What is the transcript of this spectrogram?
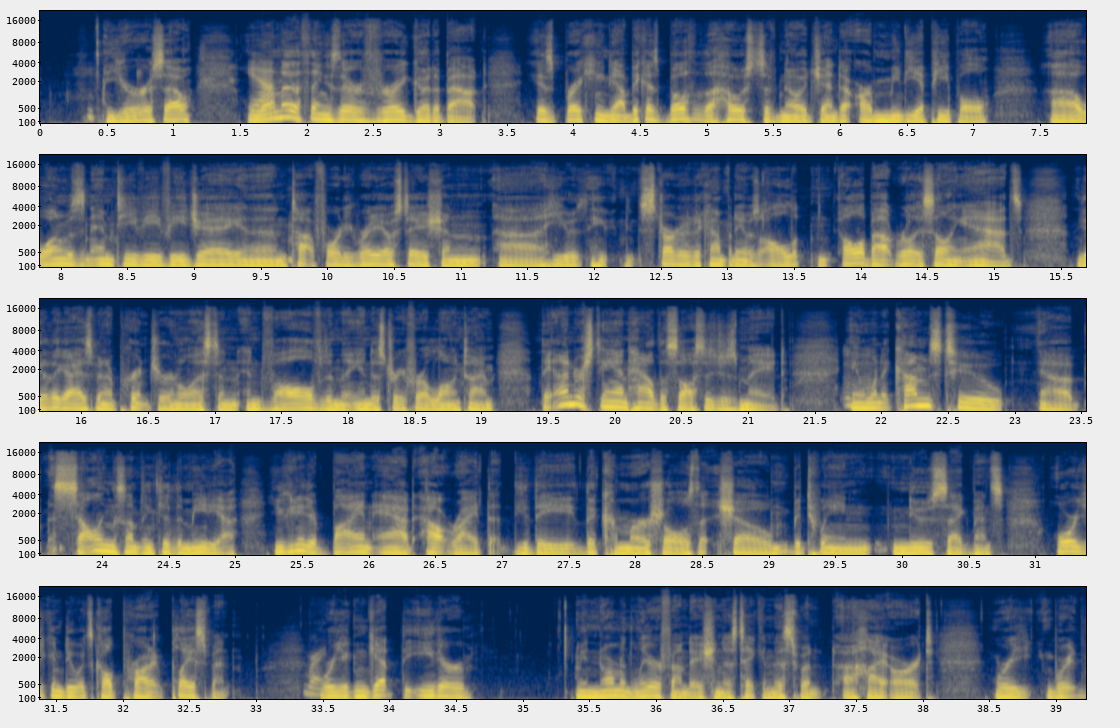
year or so. Yeah. One of the things they're very good about is breaking down because both of the hosts of No Agenda are media people. Uh, one was an MTV VJ and then top 40 radio station. Uh, he was he started a company. It was all all about really selling ads. The other guy has been a print journalist and involved in the industry for a long time. They understand how the sausage is made, mm-hmm. and when it comes to uh, selling something through the media, you can either buy an ad outright, the, the the commercials that show between news segments, or you can do what's called product placement, right. where you can get the either I mean, Norman Lear Foundation has taken this one uh, high art, where where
